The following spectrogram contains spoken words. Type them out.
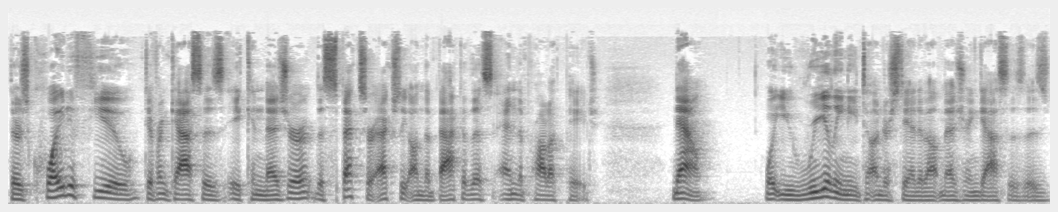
There's quite a few different gases it can measure. The specs are actually on the back of this and the product page. Now, what you really need to understand about measuring gases is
